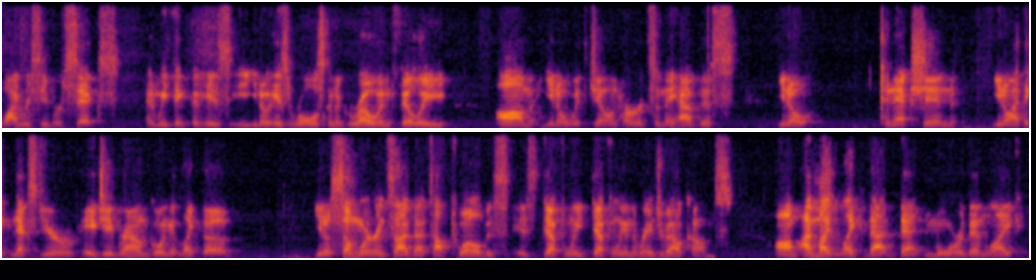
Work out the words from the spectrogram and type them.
wide receiver 6 and we think that his you know his role is going to grow in Philly, um, you know, with Jalen Hurts, and they have this, you know, connection. You know, I think next year AJ Brown going at like the, you know, somewhere inside that top twelve is is definitely definitely in the range of outcomes. Um, I might like that bet more than like,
